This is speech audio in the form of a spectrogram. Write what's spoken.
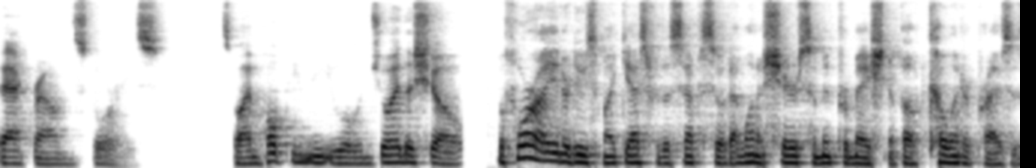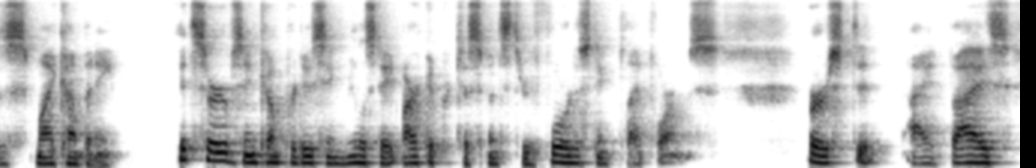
background stories. So I'm hoping that you will enjoy the show. Before I introduce my guest for this episode, I want to share some information about Coe Enterprises, my company. It serves income producing real estate market participants through four distinct platforms. First, it, I advise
